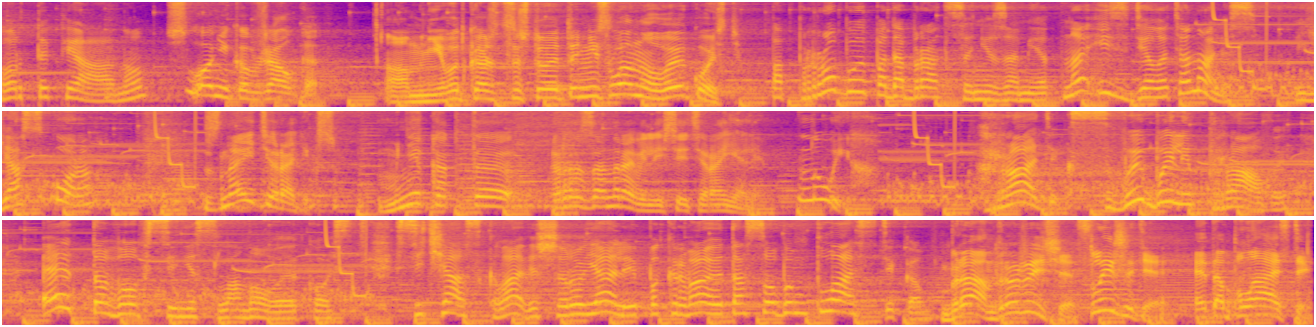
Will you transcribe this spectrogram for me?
фортепиано. Слоников жалко. А мне вот кажется, что это не слоновая кость Попробую подобраться незаметно и сделать анализ. Я скоро. Знаете, Радикс, мне как-то разонравились эти рояли. Ну их. Радикс, вы были правы. Это вовсе не слоновая кость. Сейчас клавиши роялей покрывают особым пластиком. Брам, дружище, слышите? Это пластик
